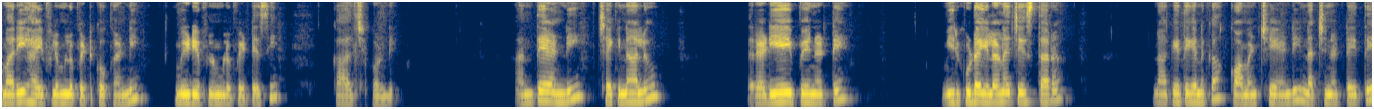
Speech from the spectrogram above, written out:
మరీ హై ఫ్లేమ్లో పెట్టుకోకండి. మీడియం ఫ్లేమ్లో పెట్టేసి కాల్చుకోండి. అంతే అండి. చకినాలు రెడీ అయిపోయినట్టే. మీరు కూడా ఇలానే చేస్తారా? నాకైతే కనుక కామెంట్ చేయండి. నచ్చినట్టయితే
